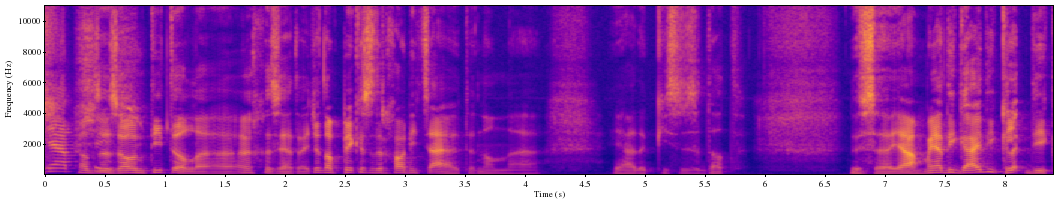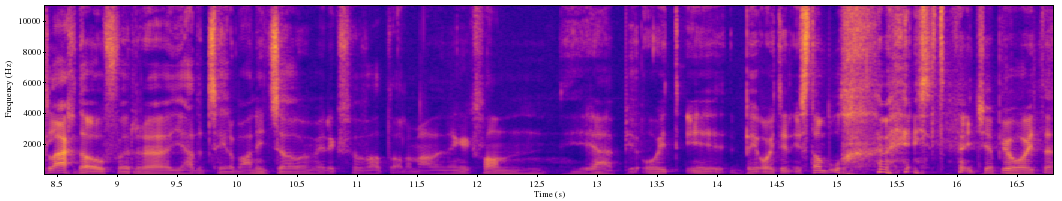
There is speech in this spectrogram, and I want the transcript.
Ja, Hadden ze precies. zo'n titel gezet, weet je. Dan pikken ze er gewoon iets uit en dan, ja, dan kiezen ze dat. Dus eh, ja, maar ja, die guy die, kla- die klaagde over, eh, ja, dat is helemaal niet zo en weet ik veel wat allemaal. Dan denk ik van, ja, heb je ooit, ben je ooit in Istanbul geweest? Weet je, heb je ooit eh,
